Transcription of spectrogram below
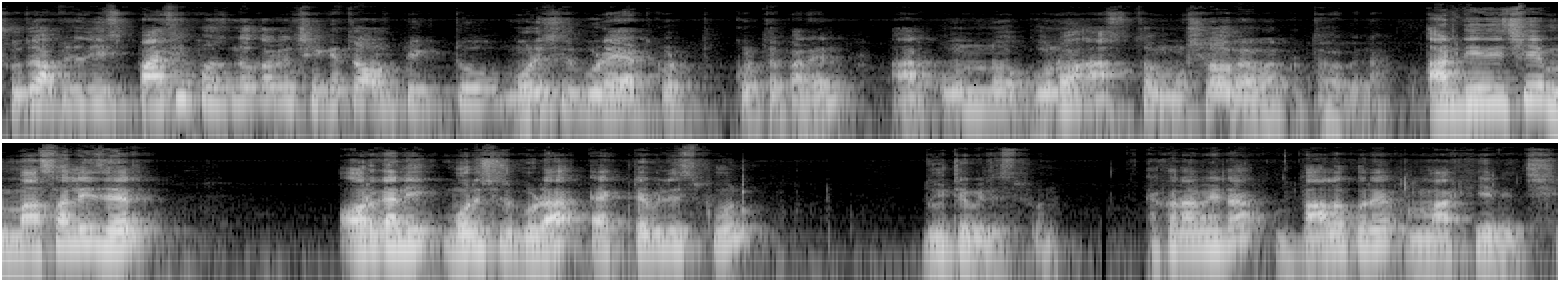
শুধু আপনি যদি স্পাইসি পছন্দ করেন, সেক্ষেত্রে অল্প একটু মরিচের গুঁড়া অ্যাড করতে পারেন। আর অন্য কোনো আস্ত মশলাও ব্যবহার করতে হবে না। আর দিয়ে দিচ্ছি মাসালিজের অর্গানিক মরিচের গুঁড়া এক টেবিল স্পুন, দুই টেবিল স্পুন। এখন আমি এটা ভালো করে মাখিয়ে নিচ্ছি।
